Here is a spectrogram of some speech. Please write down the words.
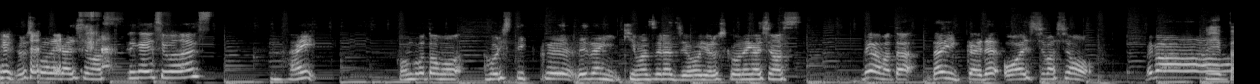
よろしくお願いします。お願いします。はい。今後ともホリスティックデザイン気まずラジオをよろしくお願いします。ではまた第1回でお会いしましょう。バイバーイバイバーイ。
